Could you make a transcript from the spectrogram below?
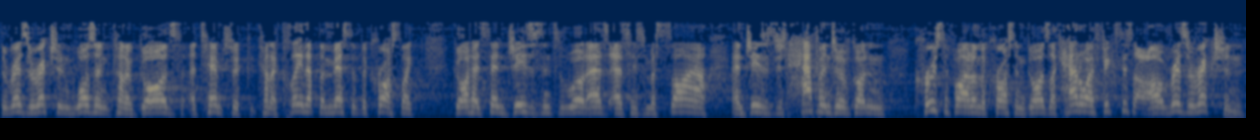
The resurrection wasn't kind of God's attempt to kind of clean up the mess of the cross like God had sent Jesus into the world as, as his Messiah. And Jesus just happened to have gotten crucified on the cross. And God's like, how do I fix this? Oh, resurrection.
